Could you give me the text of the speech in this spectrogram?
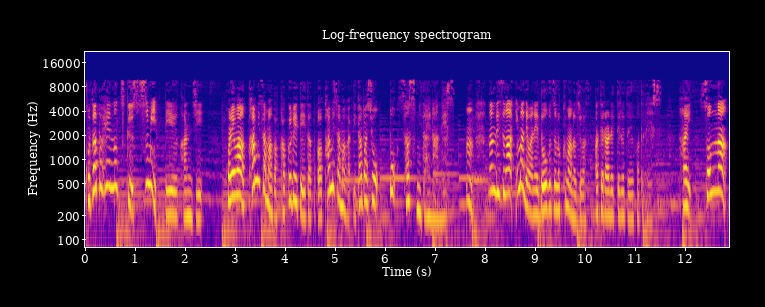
小里編のつく隅っていう漢字。これは神様が隠れていたとか神様がいた場所と指すみたいなんです。うん。なんですが、今ではね、動物の熊の字が当てられてるということです。はい。そんな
